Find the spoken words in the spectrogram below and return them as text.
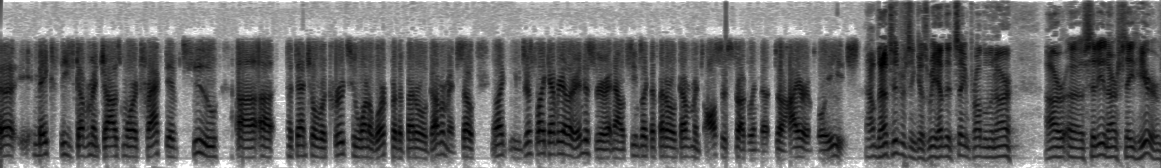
uh, makes these government jobs more attractive to potential recruits who want to work for the federal government. So, like just like every other industry right now, it seems like the federal government's also struggling to, to hire employees. Now, that's interesting because we have that same problem in our our uh, city and our state here.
